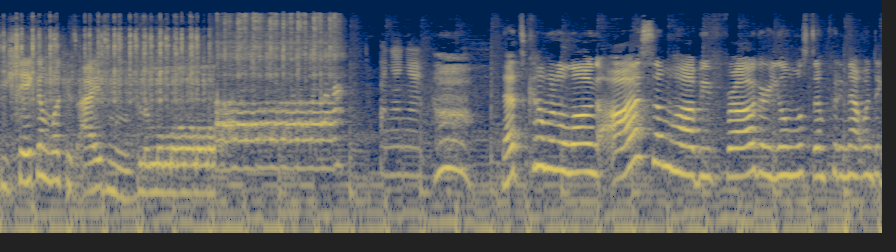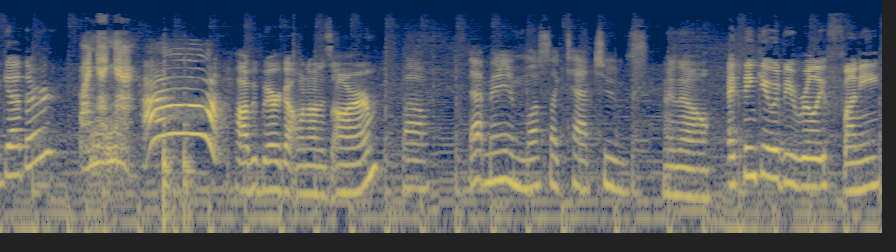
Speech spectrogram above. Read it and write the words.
You shake him, look, his eyes move. Banana. That's coming along awesome, Hobby Frog. Are you almost done putting that one together? Banana. Ah! Hobby Bear got one on his arm. Wow, that made him must like tattoos. I know. I think it would be really funny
